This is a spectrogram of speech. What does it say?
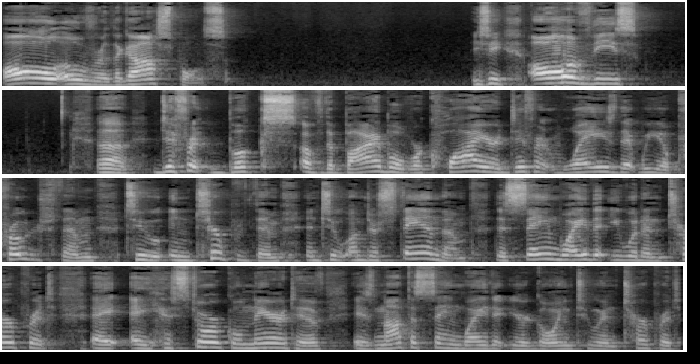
all over the Gospels. You see, all of these uh, different books of the Bible require different ways that we approach them to interpret them and to understand them. The same way that you would interpret a, a historical narrative is not the same way that you're going to interpret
